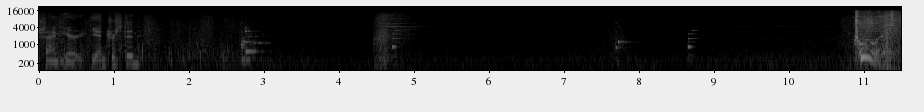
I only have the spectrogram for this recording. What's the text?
Moonshine here. You interested? Cool it.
